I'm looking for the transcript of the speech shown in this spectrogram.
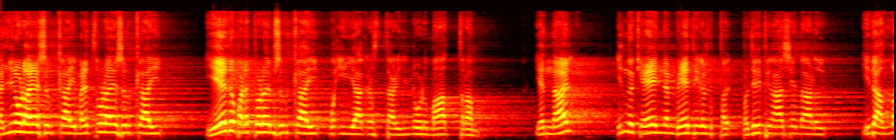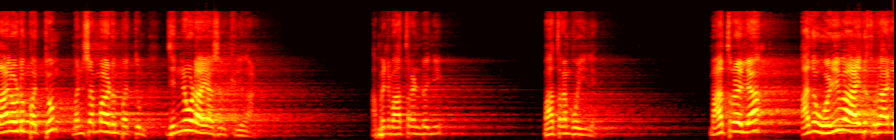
കല്ലിനോടായ ഷിർക്കായി മരത്തിനോടായ ഷിർക്കായി ഏത് പടത്തോടെയും ഷിർക്കായി ഈയാക്കണസ്ഥാടി നിന്നോട് മാത്രം. എന്നാൽ ഇന്ന് കെ എൻ എം വേദികളിൽ പ്ര- പ്രചരിപ്പിക്കുന്ന ആശയം എന്താണ്? ഇത് അള്ളഹാനോടും പറ്റും മനുഷ്യന്മാരോടും പറ്റും. ജിന്നോടായ ശിർക്ക് എന്നാണ്. അപ്പം മാത്രം ഉണ്ടോ ഇനി? മാത്രം പോയില്ലേ? മാത്രമല്ല അത് ഒഴിവായത് ഖുറാനിൽ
